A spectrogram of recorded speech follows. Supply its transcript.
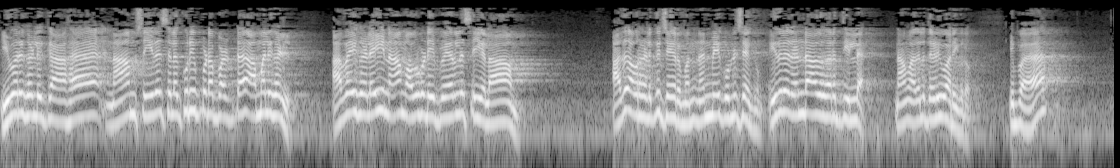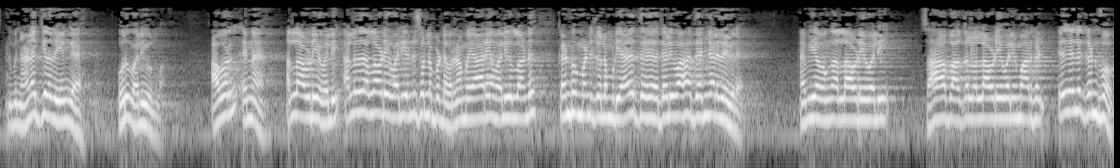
இவர்களுக்காக நாம் செய்த சில குறிப்பிடப்பட்ட அமல்கள் அவைகளை நாம் அவர்களுடைய பெயரில் செய்யலாம். அது அவர்களுக்கு சேரும் நன்மையை கொண்டு சேர்க்கும். இதுல ரெண்டாவது கருத்து இல்ல. நாம் அதுல தெளிவா இருக்கிறோம் இப்ப இப்ப நடக்கிறது எங்க? ஒரு வலியுல்லா அவர் என்ன? அல்லாவுடைய வலி அல்லது அல்லாவுடைய வலி என்று சொல்லப்பட்டவர். நம்ம யாரையும் வலி உள்ளாண்டு கன்ஃபார்ம் பண்ணி சொல்ல முடியாது தெளிவாக தெரிஞ்சாலே தவிர. நபி அவங்க அல்லாவுடைய வலி சஹாபாக்கள் அல்லாவுடைய வலிமார்கள் இதெல்லாம் கன்ஃபார்ம்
